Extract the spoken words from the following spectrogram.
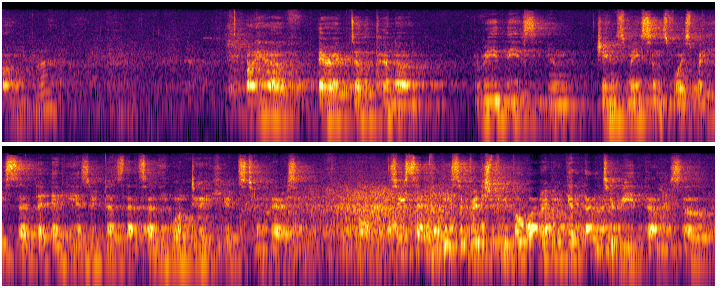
um, I have Erik Della Penna read these in James Mason's voice, but he said that Eddie Izzard does that, so he won't do it here, it's too embarrassing. So he said, well, these are British people, why don't you get them to read them? So,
